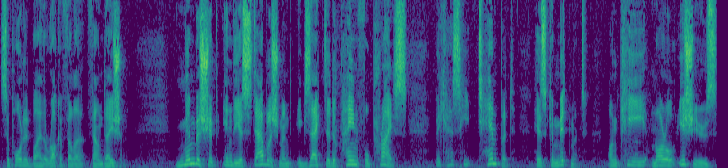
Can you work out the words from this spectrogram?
supported by the Rockefeller Foundation membership in the establishment exacted a painful price because he tempered his commitment on key moral issues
